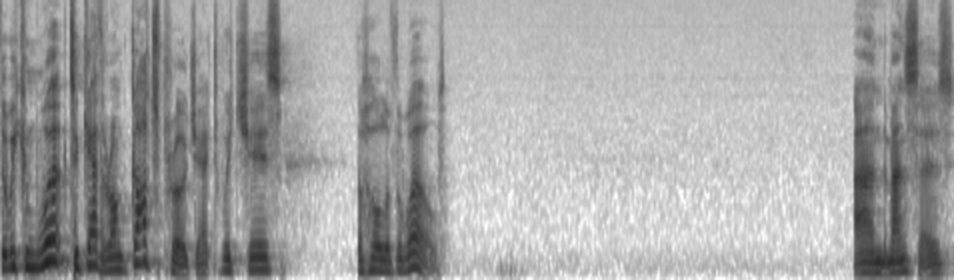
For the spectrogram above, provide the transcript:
that we can work together on God's project, which is the whole of the world. And the man says,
